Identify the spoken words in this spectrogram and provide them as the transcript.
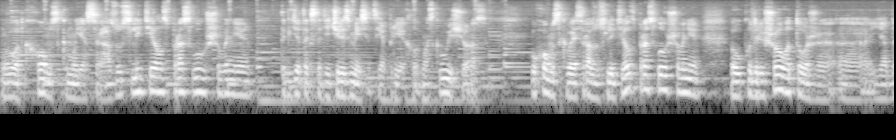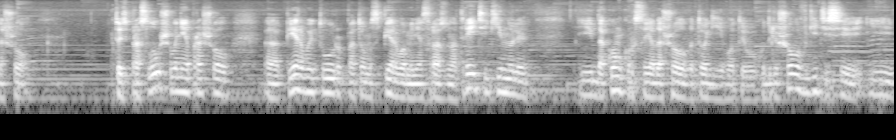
Вот, к Хомскому я сразу слетел с прослушивания. Это где-то, кстати, через месяц я приехал в Москву еще раз. У Хомского я сразу слетел с прослушивания, у Кудряшова тоже э, я дошел. То есть прослушивание прошел, э, первый тур, потом с первого меня сразу на третий кинули. И до конкурса я дошел в итоге вот и у Кудряшова в ГИТИСе, и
